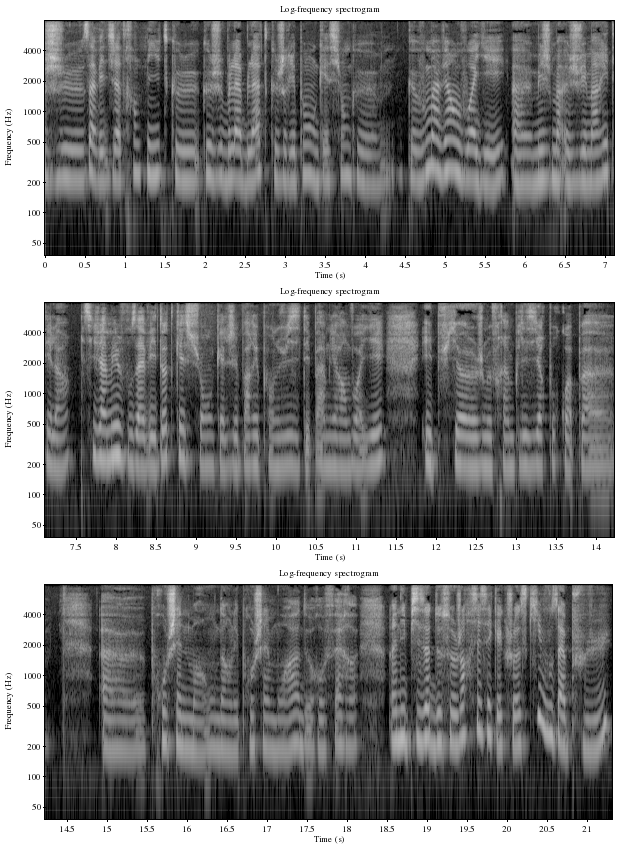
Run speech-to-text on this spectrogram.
je, ça fait déjà 30 minutes que, je blablate, que je réponds aux questions que, vous m'avez envoyées, euh, mais je, je vais m'arrêter là. Si jamais vous avez d'autres questions auxquelles j'ai pas répondu, n'hésitez pas à me les renvoyer. Et puis euh, je me ferai un plaisir, pourquoi pas, euh, prochainement, dans les prochains mois, de refaire un épisode de ce genre si c'est quelque chose qui vous a plu.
